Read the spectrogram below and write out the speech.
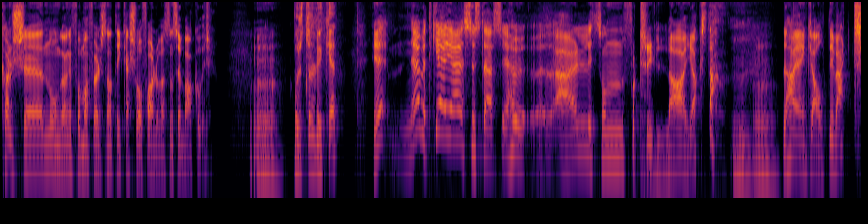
kanskje noen ganger får man følelsen at det ikke er så farlig hva som ser bakover. Hvor står du, Ken? Jeg, jeg vet ikke, jeg, jeg syns det er, jeg er litt sånn fortrylla Ajax, da. Det har jeg egentlig alltid vært.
